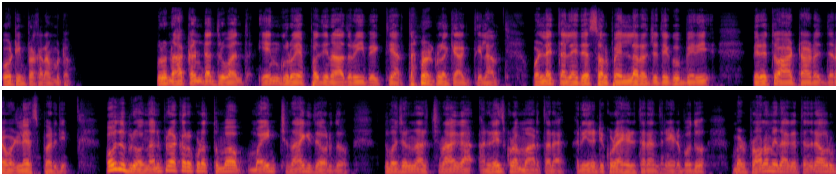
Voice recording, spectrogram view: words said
ವೋಟಿಂಗ್ ಪ್ರಕಾರ ಅಂದ್ಬಿಟ್ಟು. ಬ್ರೋ ನಾ ಕಂಡ ಧ್ರುವ ಅಂತ. ಏನು ಗುರು ಎಪ್ಪತ್ತು ದಿನ ಆದರೂ ಈ ವ್ಯಕ್ತಿ ಅರ್ಥ ಮಾಡ್ಕೊಳ್ಳೋಕೆ ಆಗ್ತಿಲ್ಲ. ಒಳ್ಳೆ ತಲೆ ಇದೆ, ಸ್ವಲ್ಪ ಎಲ್ಲರ ಜೊತೆಗೂ ಬೇರೆ, ಬೆರೆತು ಆಟ ಆಡಿದ್ದಾರೆ ಒಳ್ಳೆಯ ಸ್ಪರ್ಧಿ. ಹೌದು ಬ್ರೋ, ನನ್ನ ಪ್ರಕಾರ ಕೂಡ ತುಂಬ ಮೈಂಡ್ ಚೆನ್ನಾಗಿದೆ ಅವ್ರದ್ದು ತುಂಬ ಜನ ಚೆನ್ನಾಗಿ ಅನಲೈಸ್ ಕೂಡ ಮಾಡ್ತಾರೆ. ರಿಯಾಲಿಟಿ ಕೂಡ ಹೇಳ್ತಾರೆ ಅಂತ ಹೇಳ್ಬೋದು. ಬಟ್ ಪ್ರಾಬ್ಲಮ್ ಏನಾಗುತ್ತೆ ಅಂದರೆ ಅವರು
